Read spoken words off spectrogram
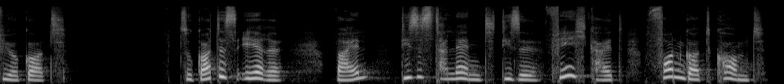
für Gott. Zu Gottes Ehre, weil dieses Talent, diese Fähigkeit von Gott kommt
